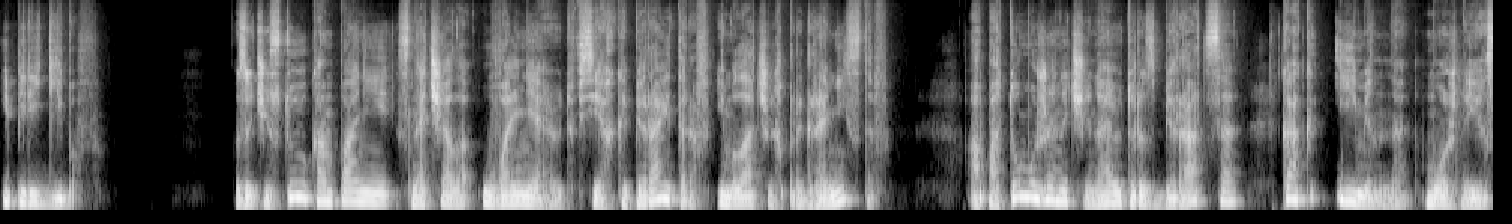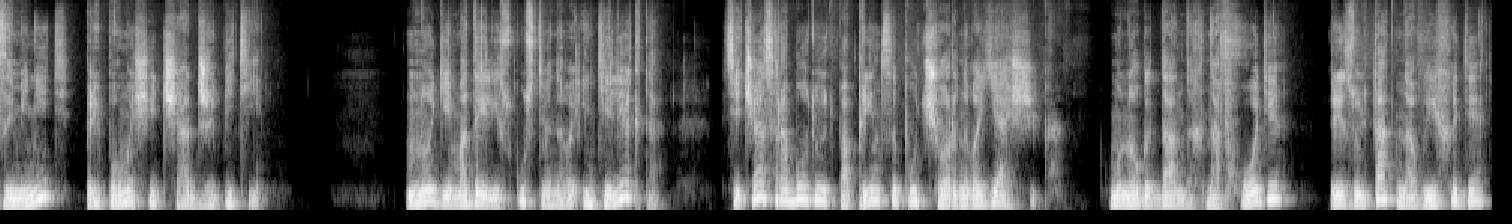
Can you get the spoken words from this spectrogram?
и перегибов. Зачастую компании сначала увольняют всех копирайтеров и младших программистов, а потом уже начинают разбираться, как именно можно их заменить при помощи чат GPT. Многие модели искусственного интеллекта сейчас работают по принципу черного ящика. Много данных на входе, результат на выходе,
